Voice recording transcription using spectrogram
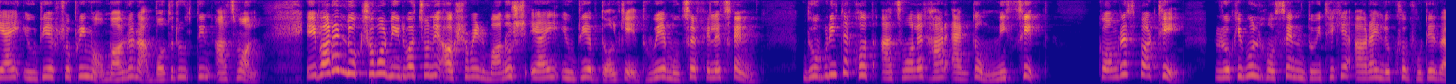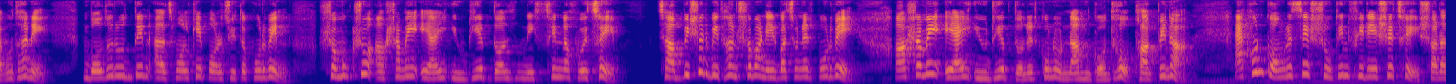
AI, UDF supremo Maulana Badruddin Ajmal. এবারের লোকসভা নির্বাচনে আসামের মানুষ এআই, ইউডিএফ দলকে ধুয়ে মুছে ফেলেছেন। ধুবড়িতে খোদ আজমলের হার একদম নিশ্চিত। কংগ্রেস প্রার্থী রকিবুল হোসেন দুই থেকে আড়াই লক্ষ ভোটের ব্যবধানে বদরুদ্দিন আজমলকে পরাজিত করবেন। সমগ্র আসামে এআই, ইউডিএফ দল নিশ্চিন্ন হয়েছে। ছাব্বিশের বিধানসভা নির্বাচনের পূর্বে আসামে এআই, ইউডিএফ দলের কোনো নাম গন্ধ থাকবে না। এখন কংগ্রেসের সুদিন ফিরে এসেছে, সারা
